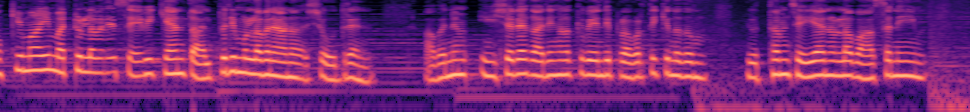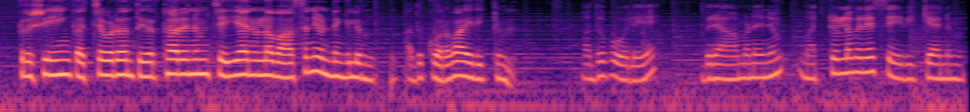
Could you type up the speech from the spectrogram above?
മുഖ്യമായി മറ്റുള്ളവരെ സേവിക്കാൻ താല്പര്യമുള്ളവനാണ് ശൂദ്രൻ. അവനും ഈശ്വര കാര്യങ്ങൾക്ക് വേണ്ടി പ്രവർത്തിക്കുന്നതും യുദ്ധം ചെയ്യാനുള്ള വാസനയും കൃഷിയും കച്ചവടവും തീർത്ഥാടനം ചെയ്യാനുള്ള വാസനയുണ്ടെങ്കിലും അത് കുറവായിരിക്കും. അതുപോലെ ബ്രാഹ്മണനും മറ്റുള്ളവരെ സേവിക്കാനും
